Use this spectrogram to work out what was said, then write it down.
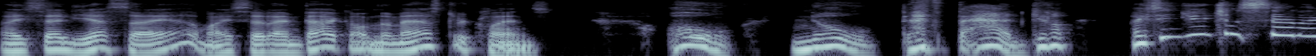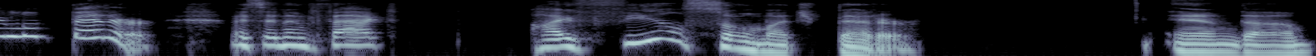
I said, Yes, I am. I said, I'm back on the master cleanse. Oh, no, that's bad. Get off. I said, You just said I look better. I said, In fact, I feel so much better. And, um,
